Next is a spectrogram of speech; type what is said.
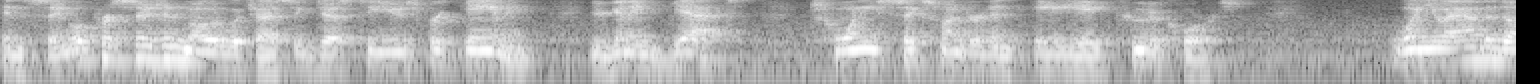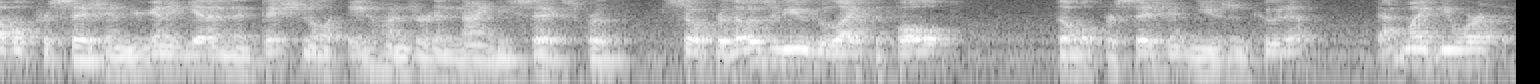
In single precision mode, which I suggest to use for gaming, you're going to get 2688 CUDA cores. When you add the double precision, you're going to get an additional 896. For so for those of you who like default double precision using CUDA, that might be worth it.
